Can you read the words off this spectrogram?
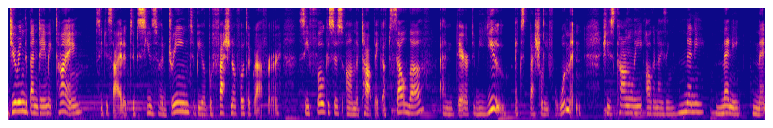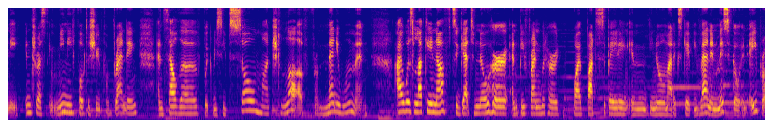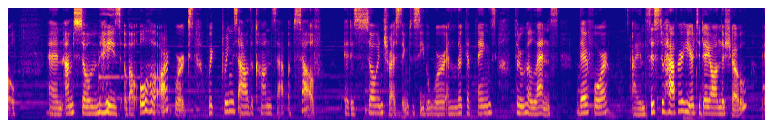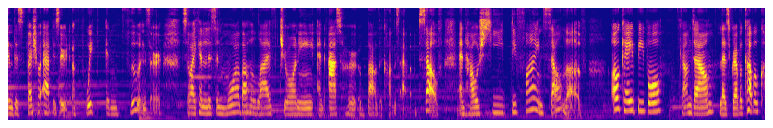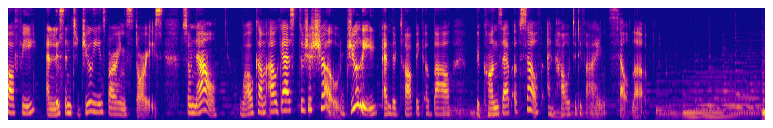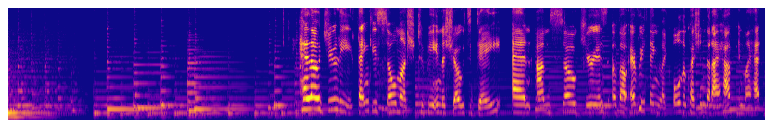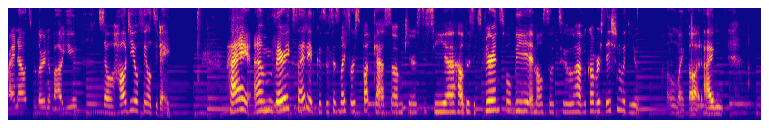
During the pandemic time, she decided to pursue her dream to be a professional photographer. She focuses on the topic of self love and dare to be you, especially for women. She's currently organizing many, many, many interesting mini photo shoot for branding and self-love, which received so much love from many women. I was lucky enough to get to know her and be friend with her while participating in the Nomad Escape event in Mexico in April and I'm so amazed about all her artworks, which brings out the concept of self. It is so interesting to see the world and look at things through her lens. Therefore, I insist to have her here today on the show in this special episode of Week Influencer so I can listen more about her life journey and ask her about the concept of self and how she defines self love. Okay, people, calm down, let's grab a cup of coffee and listen to Julie inspiring stories. So now, welcome our guest to the show, Julie, and the topic about the concept of self and how to define self love. Hello, Julie. Thank you so much to be in the show today. And I'm so curious about everything, like all the questions that I have in my head right now to learn about you. So, how do you feel today? Hi, I'm very excited because this is my first podcast. So, I'm curious to see uh, how this experience will be and also to have a conversation with you. Oh my God. I'm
